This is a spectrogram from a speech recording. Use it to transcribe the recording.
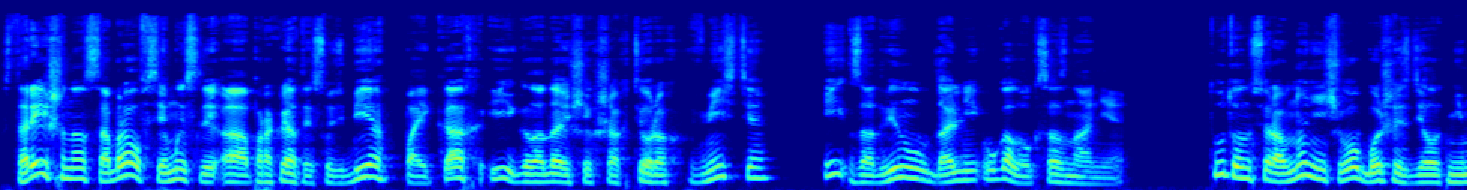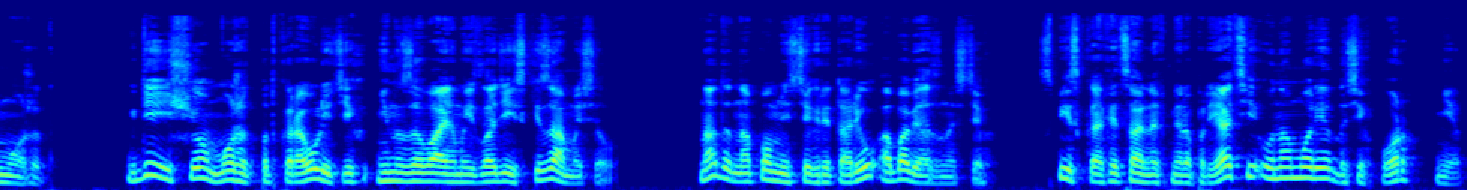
Старейшина собрал все мысли о проклятой судьбе, пайках и голодающих шахтерах вместе и задвинул в дальний уголок сознания. Тут он все равно ничего больше сделать не может. Где еще может подкараулить их неназываемый злодейский замысел? Надо напомнить секретарю об обязанностях. Списка официальных мероприятий у на море до сих пор нет.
